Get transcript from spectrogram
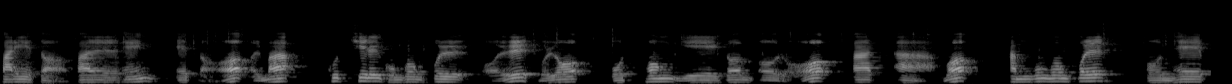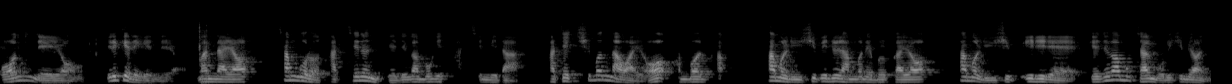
발행해서 발행해서 얼마 9700불을 뭘로 보통 예금으로 받아 뭐 300불 돈해본 내용 이렇게 되겠네요. 맞나요? 참고로 사채는 계정 과목이 사채입니다. 사채 10원 나와요. 한번 3월 21일 한번 해볼까요? 3월 21일에 계정 과목 잘 모르시면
